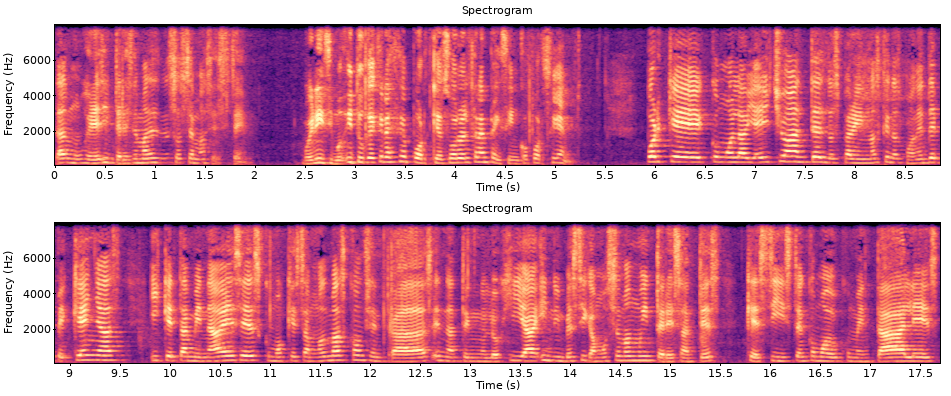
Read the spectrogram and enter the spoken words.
las mujeres se interesen más en esos temas STEM. Buenísimo. ¿Y tú qué crees que por qué solo el 35%? Porque, como lo había dicho antes, los paradigmas que nos ponen de pequeñas y que también a veces como que estamos más concentradas en la tecnología y no investigamos temas muy interesantes que existen como documentales,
